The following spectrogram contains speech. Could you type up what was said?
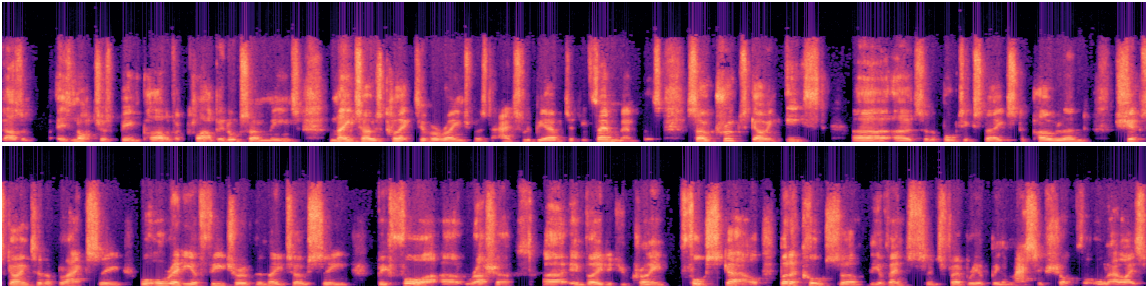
doesn't is not just being part of a club, it also means NATO's collective arrangements to actually be able to defend members. So troops going east uh, uh, to the Baltic states, to Poland, ships going to the Black Sea were already a feature of the NATO scene before uh, Russia uh, invaded Ukraine full scale. But of course, the events since February have been a massive shock for all allies.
